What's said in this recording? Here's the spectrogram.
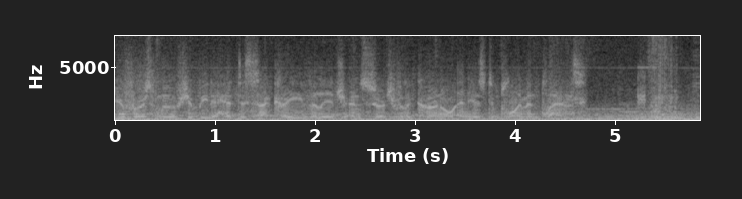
Your first move should be to head to Sakhra Ee village and search for the colonel and his deployment plans.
